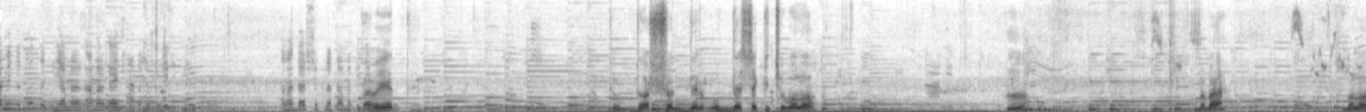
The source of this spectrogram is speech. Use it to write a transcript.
আমি তো তুলতেছি আমার আমার গাইজটা তো আমাকে দেখতে আছে আমার দর্শকরা তো আমাকে তাহিদ। তো দর্শকদের উদ্দেশ্যে কিছু বলো হুম বাবা বলো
